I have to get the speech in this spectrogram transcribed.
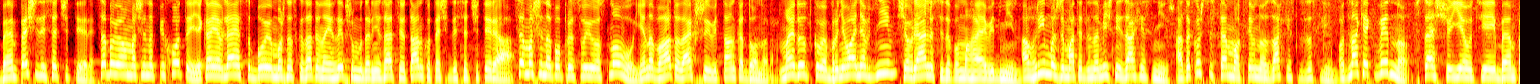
БМП-64 це бойова машина піхоти, яка являє собою, можна сказати, найглибшу модернізацію танку Т-64А. Ця машина, попри свою основу, є набагато легшою від танка донора. Має додаткове бронювання в дні, що в реальності допомагає від мін. А в грі може мати динамічний захист ніж, а також систему активного захисту заслін. Однак, як видно, все, що є у цієї БМП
